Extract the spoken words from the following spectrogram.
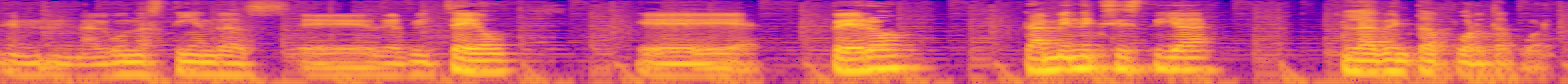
en, algunas tiendas eh, de retail, eh, pero también existía la venta puerta a puerta.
